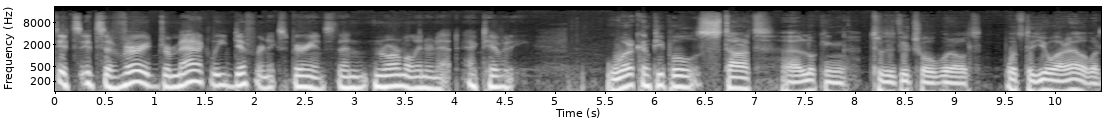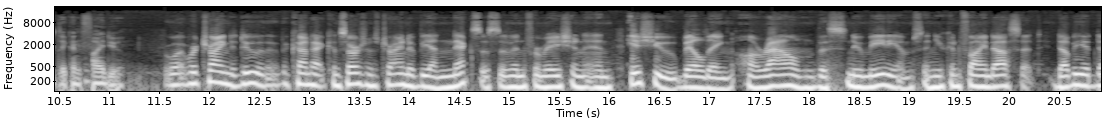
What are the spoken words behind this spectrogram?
it's it's a very dramatically different experience than normal internet activity. Where can people start uh, looking to the virtual world? What's the URL where they can find you? What we're trying to do, the, the Contact Consortium is trying to be a nexus of information and issue building around this new mediums. And you can find us at www.ccon.org.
